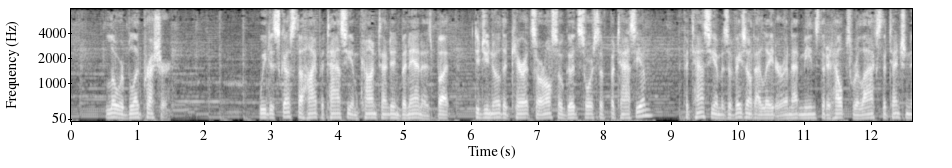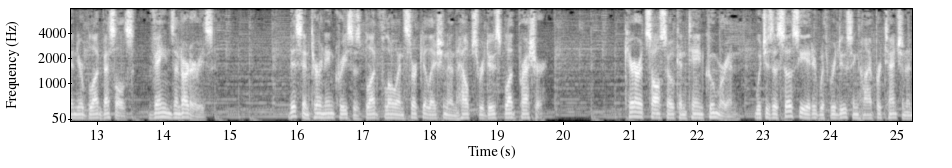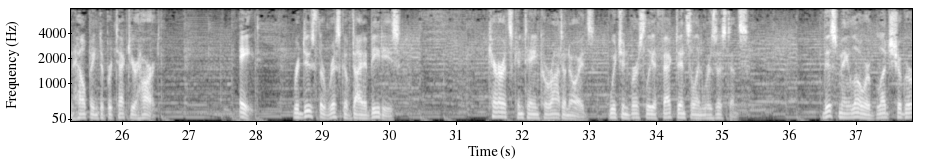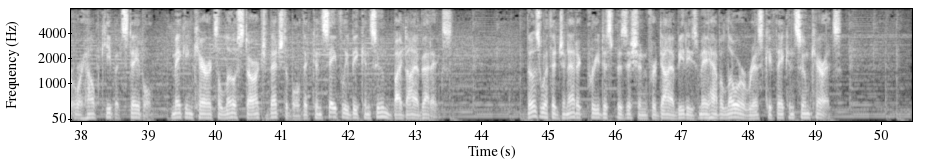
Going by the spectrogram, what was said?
Lower blood pressure. We discussed the high potassium content in bananas but, did you know that carrots are also a good source of potassium? Potassium is a vasodilator and that means that it helps relax the tension in your blood vessels, veins and arteries. This in turn increases blood flow and circulation and helps reduce blood pressure. Carrots also contain coumarin, which is associated with reducing hypertension and helping to protect your heart. 8. Reduce the risk of diabetes, Carrots contain carotenoids, which inversely affect insulin resistance. This may lower blood sugar or help keep it stable, making carrots a low-starch vegetable that can safely be consumed by diabetics. Those with a genetic predisposition for diabetes may have a lower risk if they consume carrots.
